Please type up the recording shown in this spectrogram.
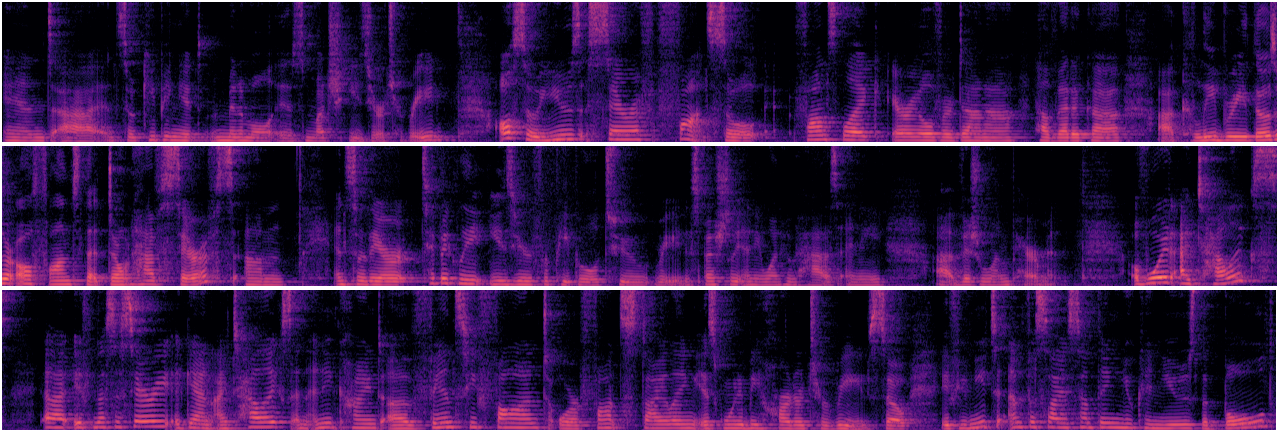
and, uh, and so keeping it minimal is much easier to read. Also use serif fonts. So fonts like Arial, Verdana, Helvetica, uh, Calibri, those are all fonts that don't have serifs. Um, and so they are typically easier for people to read, especially anyone who has any uh, visual impairment. Avoid italics uh, if necessary. Again, italics and any kind of fancy font or font styling is going to be harder to read. So if you need to emphasize something, you can use the bold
